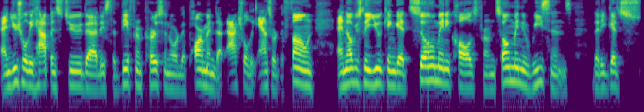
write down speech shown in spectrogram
And usually happens too that it's a different person or department that actually answered the phone. And obviously, you can get so many calls from so many reasons that it gets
